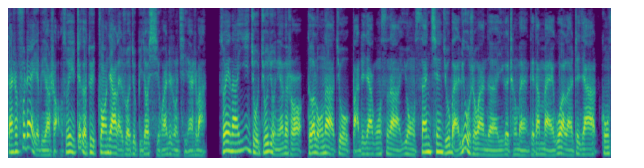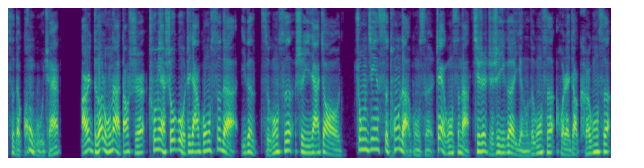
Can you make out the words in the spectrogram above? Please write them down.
但是负债也比较少，所以这个对庄家来说就比较喜欢这种企业，是吧？所以呢，一九九九年的时候，德龙呢就把这家公司呢用三千九百六十万的一个成本给他买过了这家公司的控股权，而德龙呢当时出面收购这家公司的一个子公司是一家叫。中金四通的公司。这个公司呢，其实只是一个影子公司或者叫壳公司。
